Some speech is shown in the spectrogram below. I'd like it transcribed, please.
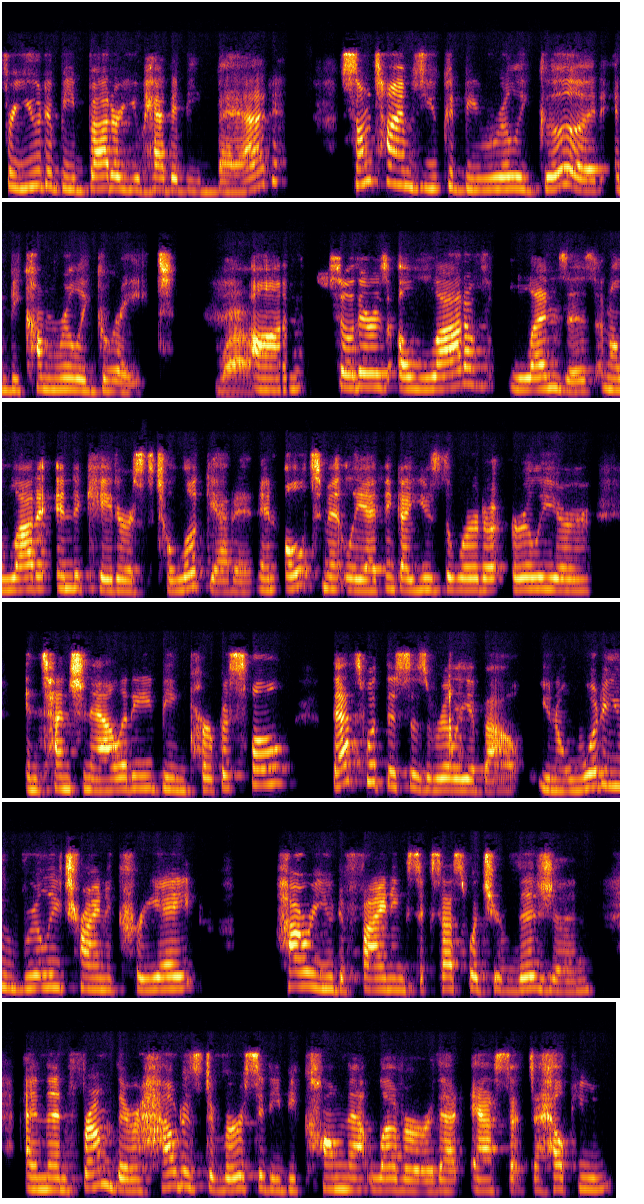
for you to be better you had to be bad sometimes you could be really good and become really great wow um, so there's a lot of lenses and a lot of indicators to look at it and ultimately i think i used the word earlier intentionality being purposeful that's what this is really about. You know what are you really trying to create? How are you defining success? What's your vision? And then from there how does diversity become that lever or that asset to help you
